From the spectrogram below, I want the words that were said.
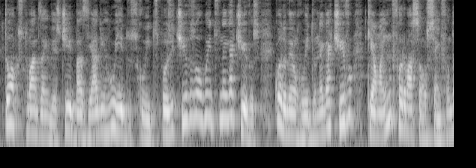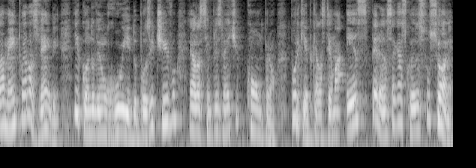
estão acostumadas a investir baseado em ruídos, ruídos positivos ou ruídos negativos. Quando vem um ruído negativo, que é uma informação sem fundamento, elas vendem. E quando vem um ruído positivo, elas simplesmente compram. Por quê? Porque elas têm uma esperança que as coisas funcionem.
